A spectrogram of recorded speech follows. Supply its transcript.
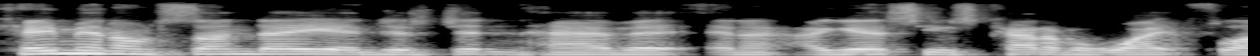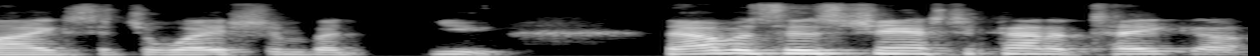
came in on Sunday and just didn't have it. And I guess he was kind of a white flag situation, but you that was his chance to kind of take a,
